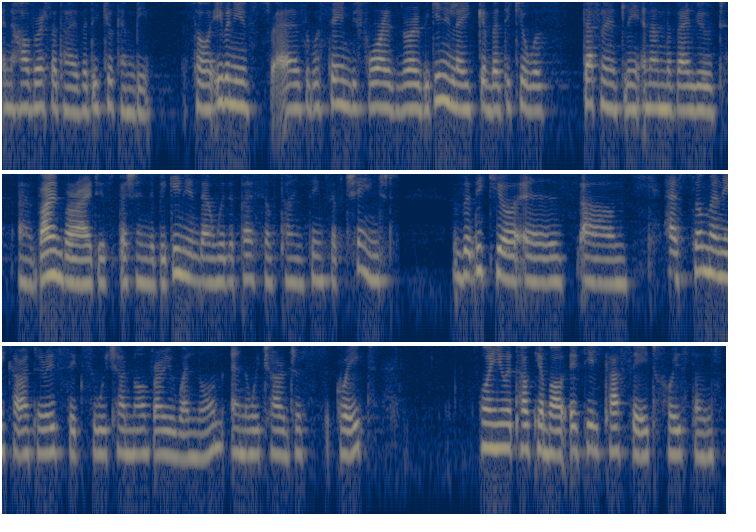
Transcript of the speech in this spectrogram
and how versatile Verdicchio can be. So even if, as I was saying before at the very beginning, like Verdicchio was definitely an undervalued uh, vine variety, especially in the beginning, then with the passing of time things have changed. Verdicchio is um, has so many characteristics which are not very well known and which are just great. When you were talking about ethyl caffeate, for instance,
